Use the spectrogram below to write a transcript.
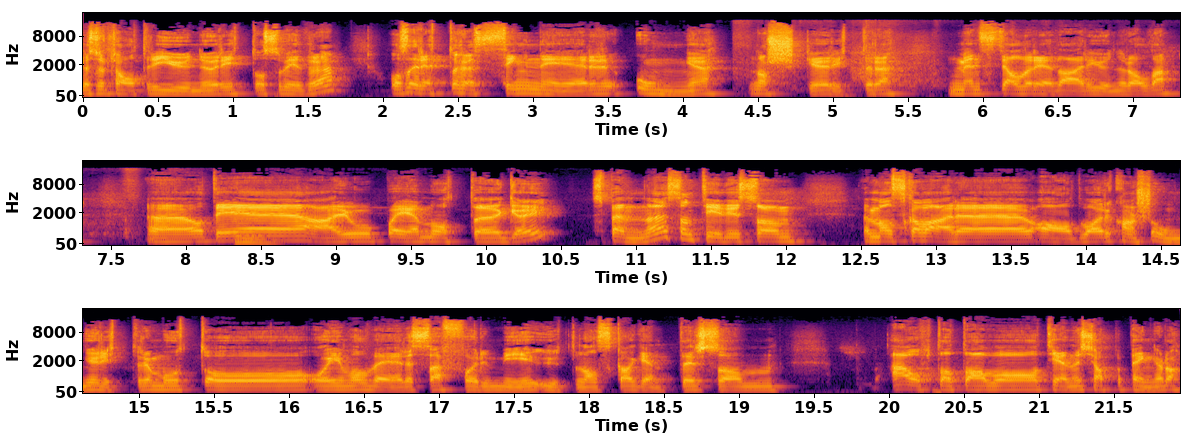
resultater i juniorritt osv., og, så og så rett og slett signerer unge norske ryttere mens de allerede er i junioralderen. Eh, og det er jo på en måte gøy, spennende, samtidig som man skal være, advare kanskje unge ryttere mot å, å, involvere seg for mye utenlandske agenter som er opptatt av å tjene kjappe penger. Da.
